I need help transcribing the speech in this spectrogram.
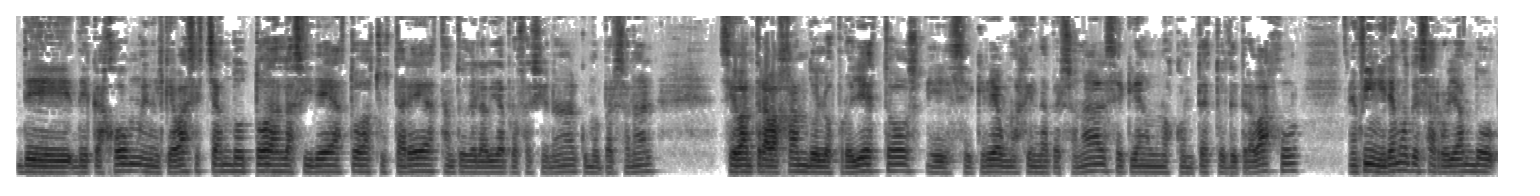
de, cajón en el que vas echando todas las ideas, todas tus tareas, tanto de la vida profesional como personal. Se van trabajando en los proyectos, eh, se crea una agenda personal, se crean unos contextos de trabajo. En fin, iremos desarrollando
